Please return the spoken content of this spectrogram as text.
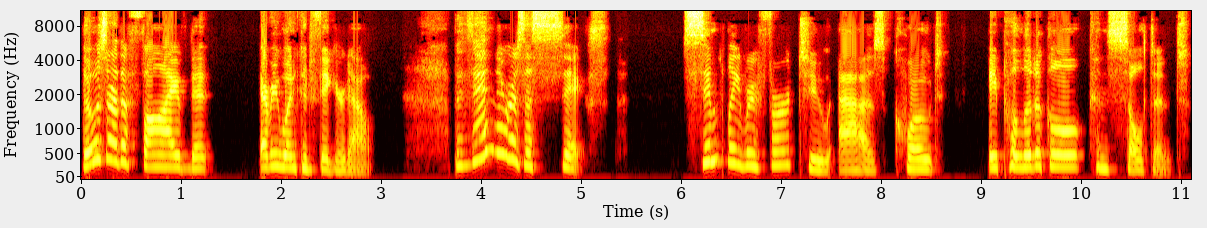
those are the five that everyone could figure it out. But then there is a sixth, simply referred to as, quote, a political consultant.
